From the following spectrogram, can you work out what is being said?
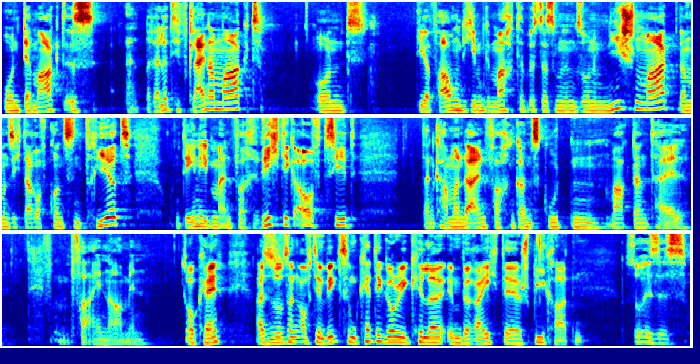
Und der Markt ist ein relativ kleiner Markt. Und die Erfahrung, die ich eben gemacht habe, ist, dass man in so einem Nischenmarkt, wenn man sich darauf konzentriert und den eben einfach richtig aufzieht, dann kann man da einfach einen ganz guten Marktanteil vereinnahmen. Okay, also sozusagen auf dem Weg zum Category Killer im Bereich der Spielkarten. So ist es.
